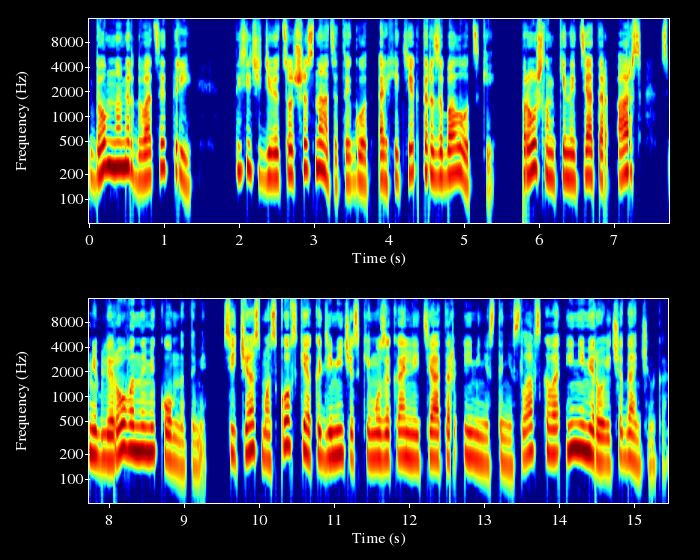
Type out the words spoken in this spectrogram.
Дом номер 23, 1916 год, архитектор Заболоцкий. В прошлом кинотеатр «Арс» с меблированными комнатами, Сейчас Московский академический музыкальный театр имени Станиславского и Немировича Данченко.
